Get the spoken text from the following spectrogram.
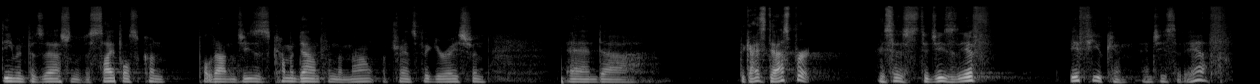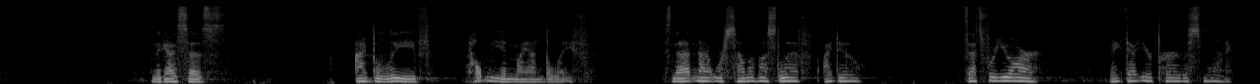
demon possessed, and the disciples couldn't pull it out. And Jesus coming down from the Mount of Transfiguration and uh, the guy's desperate. He says to Jesus, if, if you can. And Jesus said, if. And the guy says, I believe, help me in my unbelief. Isn't that not where some of us live? I do. If that's where you are, make that your prayer this morning.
